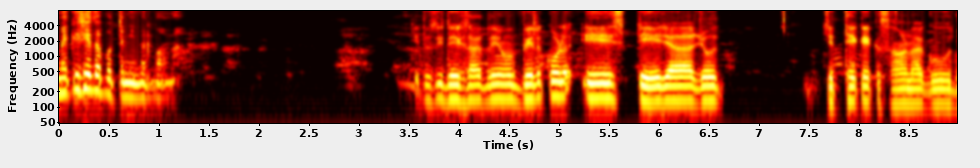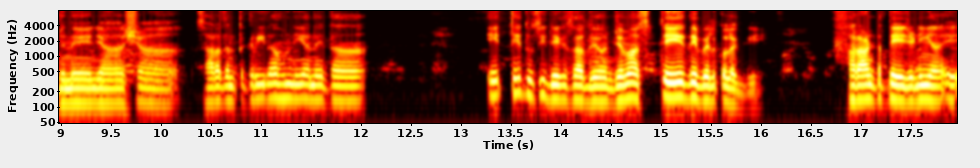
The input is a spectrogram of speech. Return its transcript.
ਮੈਂ ਕਿਸੇ ਦਾ ਪੁੱਤ ਨਹੀਂ ਮਰਵਾਉਣਾ। ਕਿ ਤੁਸੀਂ ਦੇਖ ਸਕਦੇ ਹੋ, ਬਿਲਕੁਲ ਇਹ ਸਟੇਜ ਆ ਜੋ ਜਿੱਥੇ ਕਿ ਕਿਸਾਨ ਆਗੂ ਦਿਨੇ ਜਾਂ ਸਾਰਾ ਦਿਨ ਤਕਰੀਰਾਂ ਹੁੰਦੀਆਂ ਨੇ ਤਾਂ ਇੱਥੇ ਤੁਸੀਂ ਦੇਖ ਸਕਦੇ ਹੋ ਜਿਵੇਂ ਸਟੇਜ ਦੇ ਬਿਲਕੁਲ ਅੱਗੇ ਫਰੰਟ ਤੇ ਜਿਹੜੀਆਂ ਇਹ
